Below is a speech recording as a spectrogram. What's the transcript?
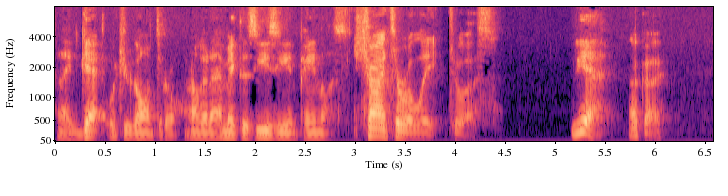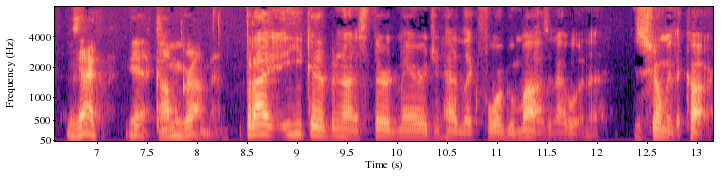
and I get what you're going through. I'm gonna make this easy and painless. He's trying to relate to us. Yeah, Okay. exactly. Yeah, common ground, man. But I he could have been on his third marriage and had like four gumas, and I wouldn't have. Just show me the car.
